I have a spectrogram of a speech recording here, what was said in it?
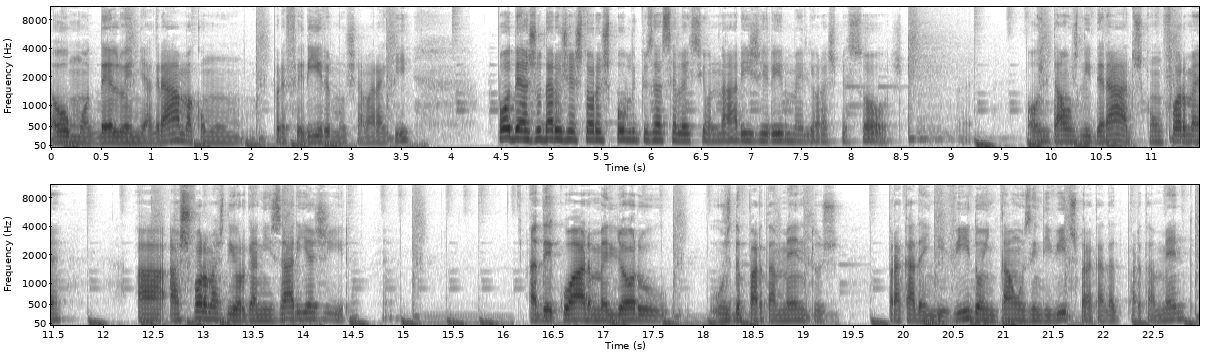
ou modelo Enneagrama, como preferirmos chamar aqui, pode ajudar os gestores públicos a selecionar e gerir melhor as pessoas ou então os liderados, conforme a, as formas de organizar e agir. Adequar melhor o, os departamentos para cada indivíduo, ou então os indivíduos para cada departamento,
